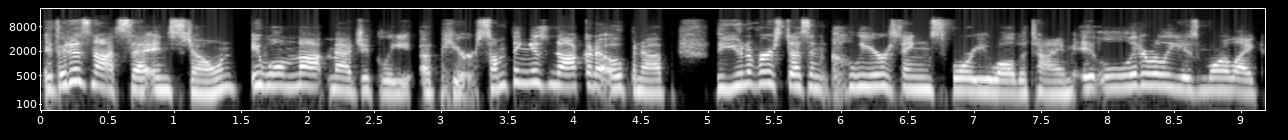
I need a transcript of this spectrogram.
If it is not set in stone, it will not magically appear. Something is not going to open up. The universe doesn't clear things for you all the time. It literally is more like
